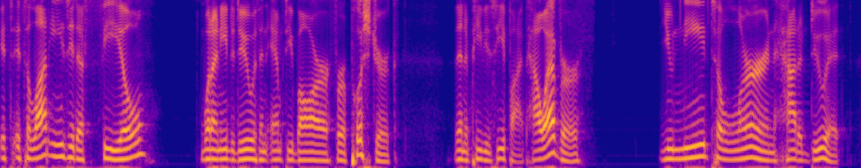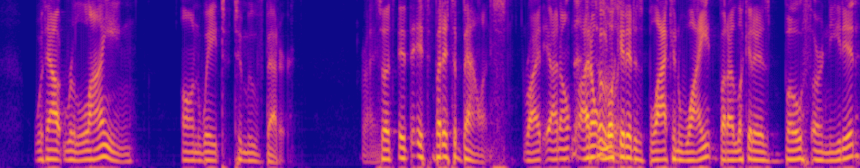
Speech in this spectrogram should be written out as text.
it's it's a lot easier to feel what I need to do with an empty bar for a push jerk than a PVC pipe. However, you need to learn how to do it without relying on weight to move better. Right. So it's it, it's but it's a balance, right? I don't No, I don't look at it as black and white, but I look at it as both are needed.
